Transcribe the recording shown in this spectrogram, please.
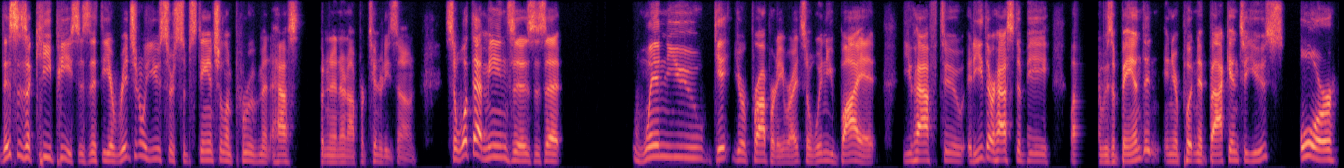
this is a key piece is that the original use or substantial improvement has to happen in an opportunity zone. So what that means is is that when you get your property, right? So when you buy it, you have to it either has to be like it was abandoned and you're putting it back into use or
